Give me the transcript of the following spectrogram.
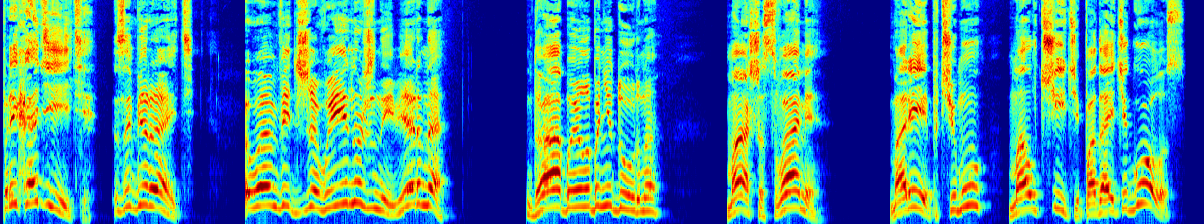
Приходите, забирайте. Вам ведь живые нужны, верно?» «Да, было бы недурно». «Маша, с вами?» «Мария, почему молчите? Подайте голос!»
